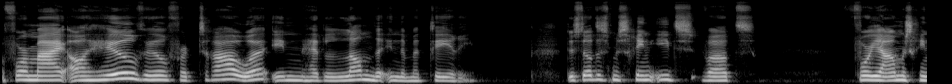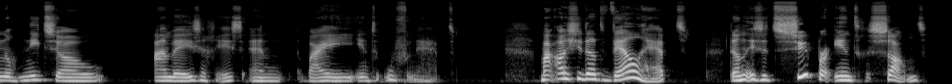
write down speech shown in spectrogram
voor mij al heel veel vertrouwen in het landen in de materie. Dus dat is misschien iets wat voor jou misschien nog niet zo aanwezig is en waar je je in te oefenen hebt. Maar als je dat wel hebt, dan is het super interessant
